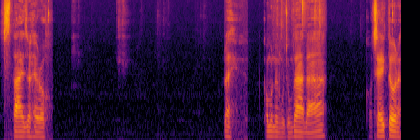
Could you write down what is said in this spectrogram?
style the hero. Đây component của chúng ta đã có selector này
